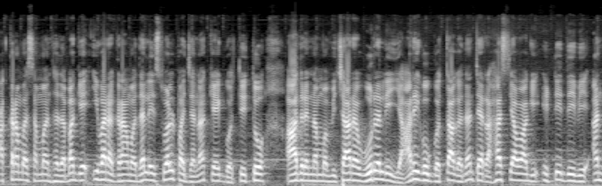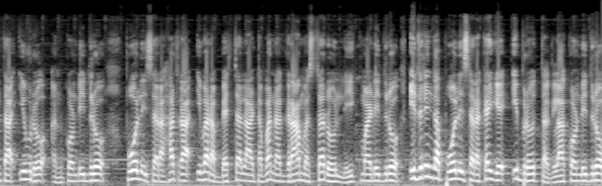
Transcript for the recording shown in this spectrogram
ಅಕ್ರಮ ಸಂಬಂಧದ ಬಗ್ಗೆ ಇವರ ಗ್ರಾಮದಲ್ಲಿ ಸ್ವಲ್ಪ ಜನಕ್ಕೆ ಗೊತ್ತಿತ್ತು. ಆದರೆ ನಮ್ಮ ವಿಚಾರ ಊರಲ್ಲಿ ಯಾರಿಗೂ ಗೊತ್ತಾಗದಂತೆ ರಹಸ್ಯವಾಗಿ ಇಟ್ಟಿದ್ದೀವಿ ಅಂತ ಇವರು ಅನ್ಕೊಂಡಿದ್ರು. ಪೊಲೀಸರ ಹತ್ರ ಇವರ ಬೆತ್ತಲಾಟವನ್ನ ಗ್ರಾಮಸ್ಥರು ಲೀಕ್ ಮಾಡಿದ್ರು. ಇದರಿಂದ ಪೊಲೀಸರ ಕೈಗೆ ಇಬ್ರು ತಗ್ಲಾಕೊಂಡಿದ್ರು.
